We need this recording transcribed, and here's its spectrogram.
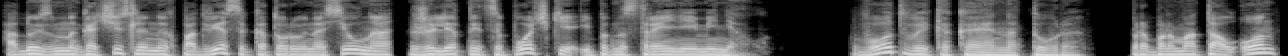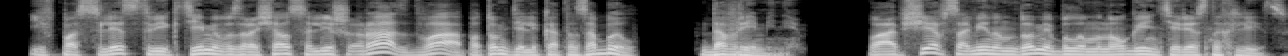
одну из многочисленных подвесок, которую носил на жилетной цепочке и под настроение менял. «Вот вы какая натура!» — пробормотал он и впоследствии к теме возвращался лишь раз-два, а потом деликатно забыл. До времени. Вообще в Савином доме было много интересных лиц.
